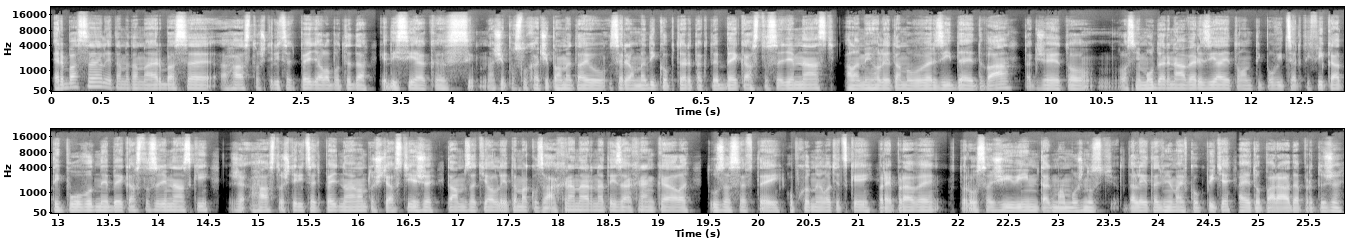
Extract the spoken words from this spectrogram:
Airbusse, lietame tam na Airbuse H145, alebo teda kedysi, ak si naši posluchači pamätajú seriál Medicopter, tak to je BK117, ale my ho lietame vo verzii D 2 takže je to vlastne moderná verzia, je to len typový certifikát pôvodnej BK117, že H145, no ja mám to šťastie, že tam zatiaľ lietam ako záchranár na tej záchranke, ale tu zase v tej obchodnej leteckej preprave, ktorou sa živím, tak mám možnosť teda lietať v ňom aj v kokpite a je to paráda, pretože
